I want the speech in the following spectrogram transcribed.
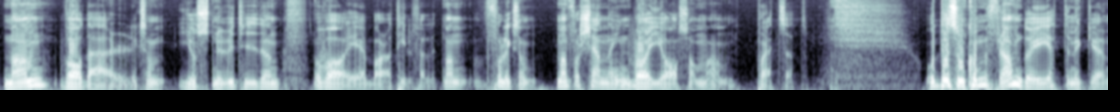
man, vad är liksom just nu i tiden, och vad är bara tillfälligt. Man får, liksom, man får känna in, vad är jag som man, på ett sätt. Och det som kommer fram då är jättemycket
